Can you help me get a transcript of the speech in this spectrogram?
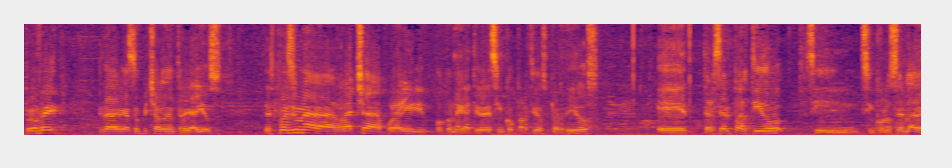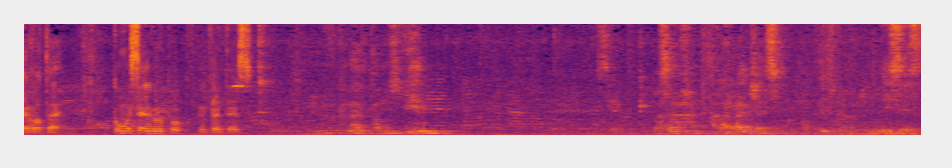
Profe. Gastón Pichardo de Entre Gallos. Después de una racha por ahí un poco negativa de cinco partidos perdidos, eh, tercer partido sin, sin conocer la derrota. ¿Cómo está el grupo enfrente de eso? Estamos bien. Cierto que pasamos a la racha de cinco partidos, como tú dices.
